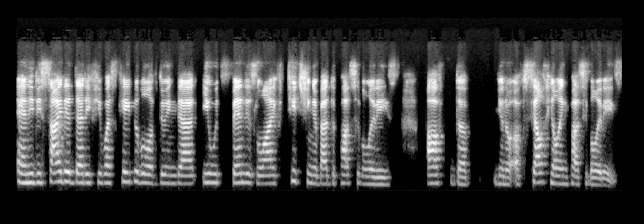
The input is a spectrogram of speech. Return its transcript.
And he decided that if he was capable of doing that, he would spend his life teaching about the possibilities of the, you know, of self-healing possibilities.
